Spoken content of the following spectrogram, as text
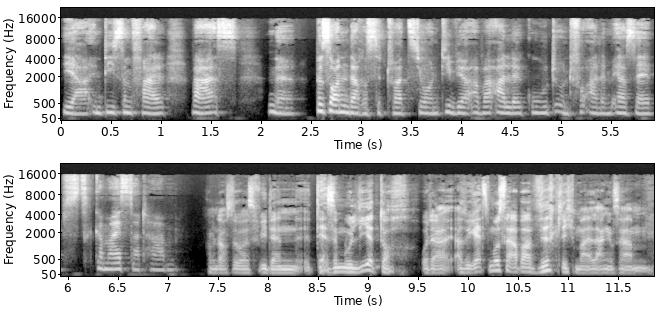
Ja, in diesem Fall war es eine besondere Situation, die wir aber alle gut und vor allem er selbst gemeistert haben. Kommt auch sowas wie dann, der simuliert doch. Oder, also jetzt muss er aber wirklich mal langsam.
